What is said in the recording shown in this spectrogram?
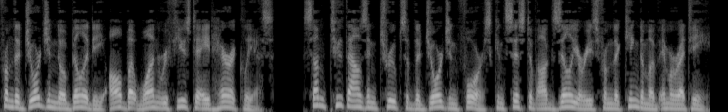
From the Georgian nobility all but one refuse to aid Heraclius. Some 2,000 troops of the Georgian force consist of auxiliaries from the Kingdom of Imereti.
